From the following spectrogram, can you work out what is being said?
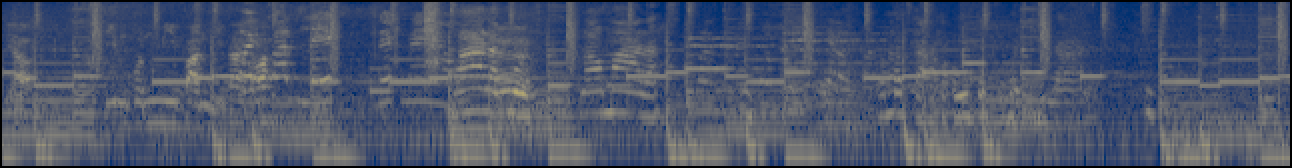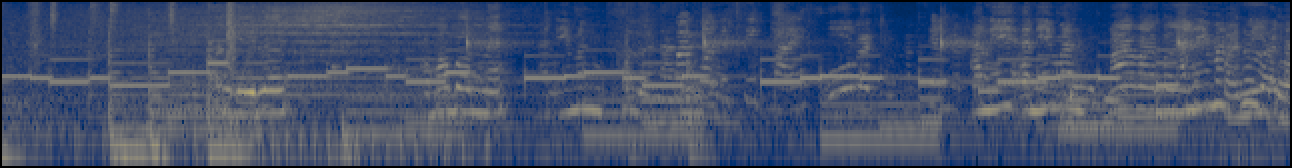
เที่ยวทีมคนมีฟันที่ได้ปะฟันเล็ก เล็กแมวมาละคุณเรามาละเขามาตาเขาตรงพอดีลาพอดีเลย เอามาเบิ้งนะอันนี้มันคืออะไรไม่ควรจะติดไปโอ้ได้อันนี้อันนี้มันมามาเบิ้งอันนี้มันคืออะไร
